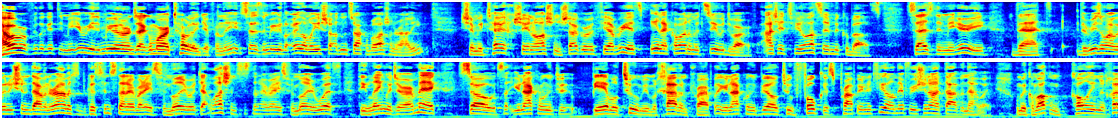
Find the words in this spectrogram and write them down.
However, if we look at the Meiri, the Meiri learns Gemara totally differently. It says the Meiri Lo'ilam Yishad Mitzach B'Lashon Rami Shemitech Shein Lashon Shagar V'Fia Brietz Ein HaKavanah Mitziv Dvarav Ashet Tfilatze Mikubelz Says the Meiri that the reason why we shouldn't daven Aram is because since not everybody is familiar with that Lashon, since not everybody is familiar with the language of Aramaic, so it's not, you're not going to be able to be mechaven properly, you're not going to be able to focus properly in the field, and therefore you should not daven that way. When we come up and calling Says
